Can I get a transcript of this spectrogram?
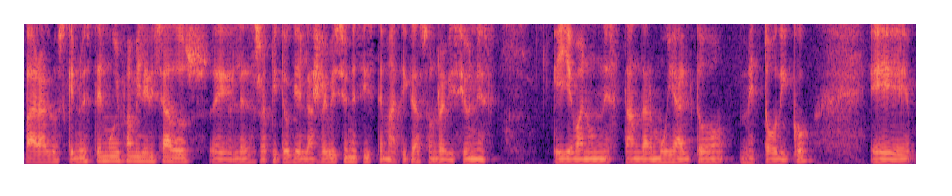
Para los que no estén muy familiarizados, eh, les repito que las revisiones sistemáticas son revisiones que llevan un estándar muy alto, metódico, eh,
